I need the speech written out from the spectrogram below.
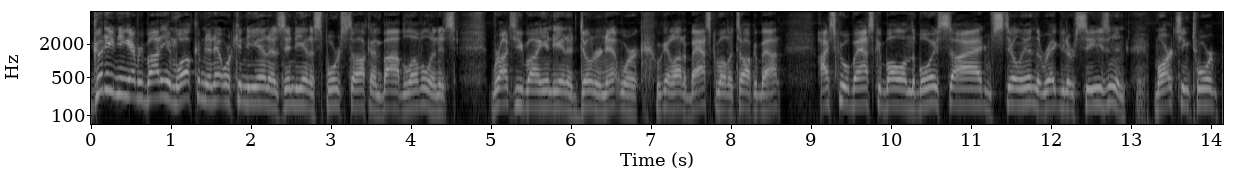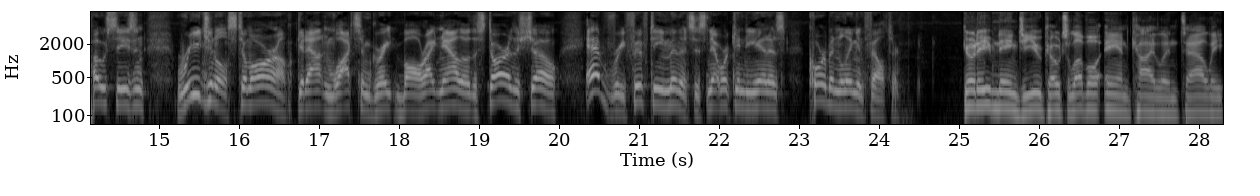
Good evening, everybody, and welcome to Network Indiana's Indiana Sports Talk. I'm Bob Lovell, and it's brought to you by Indiana Donor Network. We got a lot of basketball to talk about. High school basketball on the boys' side, still in the regular season and marching toward postseason. Regionals tomorrow. Get out and watch some great ball. Right now, though, the star of the show, every 15 minutes, is Network Indiana's Corbin Lingenfelter. Good evening to you, Coach Lovell and Kylan Talley.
